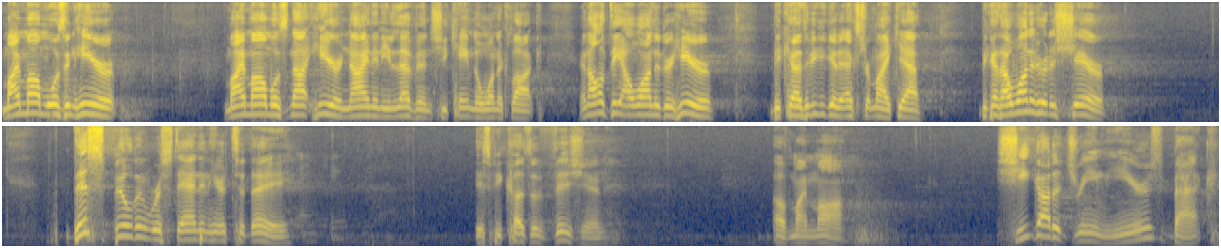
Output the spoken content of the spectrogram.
My mom wasn't here. My mom was not here 9 and 11. She came to 1 o'clock. And all day I wanted her here because, if you could get an extra mic, yeah, because I wanted her to share. This building we're standing here today is because of vision of my mom. She got a dream years back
